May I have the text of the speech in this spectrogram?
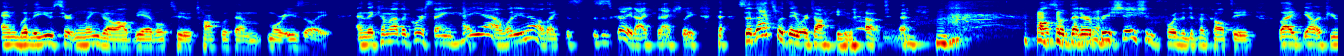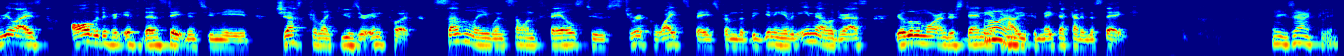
And when they use certain lingo i'll be able to talk with them more easily. And they come out of the course saying hey yeah what do you know? Like this, this is great. I can actually so that's what they were talking about also a better appreciation for the difficulty like you know if you realize all the different if then statements you need just for like user input suddenly when someone fails to strip white space from the beginning of an email address you're a little more understanding Oh, of how oh, you could make that kind of mistake Exactly.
